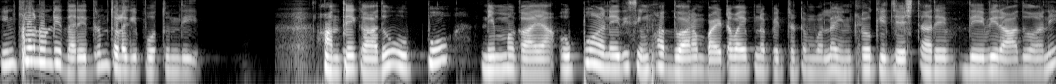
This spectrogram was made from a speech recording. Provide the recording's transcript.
ఇంట్లో నుండి దరిద్రం తొలగిపోతుంది. అంతేకాదు ఉప్పు నిమ్మకాయ ఉప్పు అనేది సింహద్వారం బయట వైపున పెట్టడం వల్ల ఇంట్లోకి జ్యేష్ఠ దేవి రాదు అని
